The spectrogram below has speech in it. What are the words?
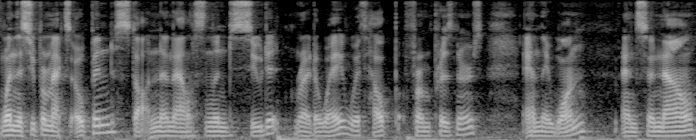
When the Supermax opened, Staughton and Alice Lynd sued it right away with help from prisoners, and they won. And so now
